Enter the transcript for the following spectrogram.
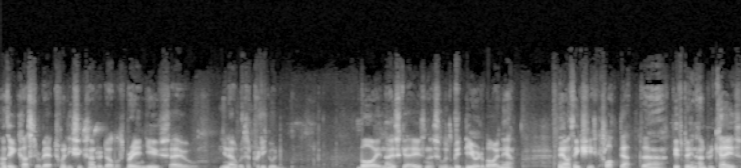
I think it cost her about $2,600 brand new. So, you know, it was a pretty good buy in those days and it's a little bit dearer to buy now. Now I think she's clocked up uh, 1500 Ks.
